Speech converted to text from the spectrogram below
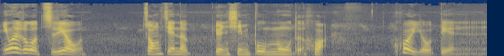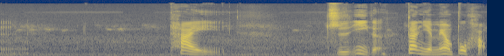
因为如果只有中间的圆形布幕的话，会有点太直译的，但也没有不好，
